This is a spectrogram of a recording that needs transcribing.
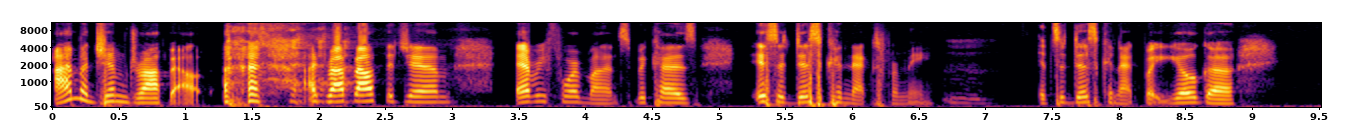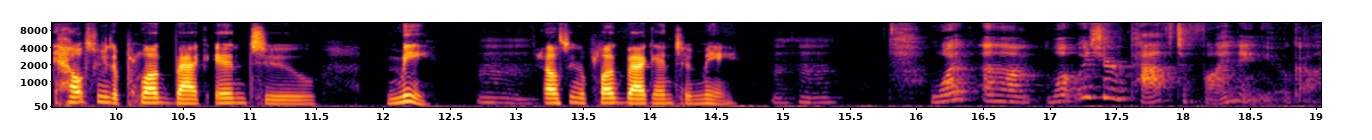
I'm a gym dropout. I drop out the gym every four months because it's a disconnect for me. Mm. It's a disconnect, but yoga helps me to plug back into me Mm. Helps me to plug back into me. Mm-hmm. What um what was your path to finding yoga?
